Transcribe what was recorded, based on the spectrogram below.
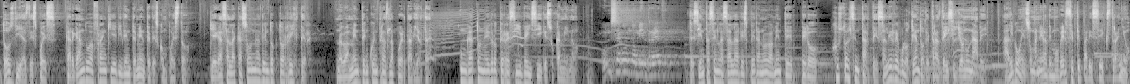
Dos días después, cargando a Frankie evidentemente descompuesto, llegas a la casona del doctor Richter. Nuevamente encuentras la puerta abierta. Un gato negro te recibe y sigue su camino. Un segundo, Mildred. Te sientas en la sala de espera nuevamente, pero justo al sentarte sale revoloteando detrás del sillón un ave. Algo en su manera de moverse te parece extraño.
